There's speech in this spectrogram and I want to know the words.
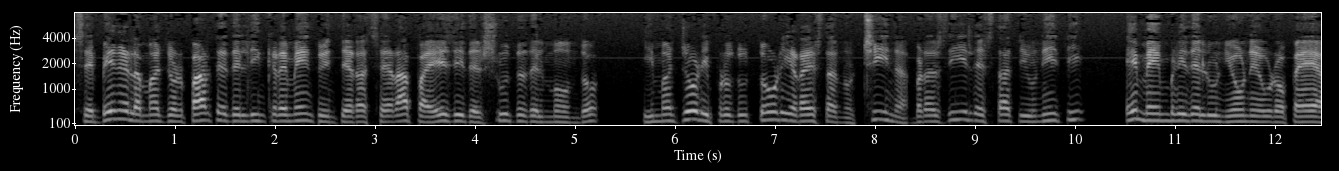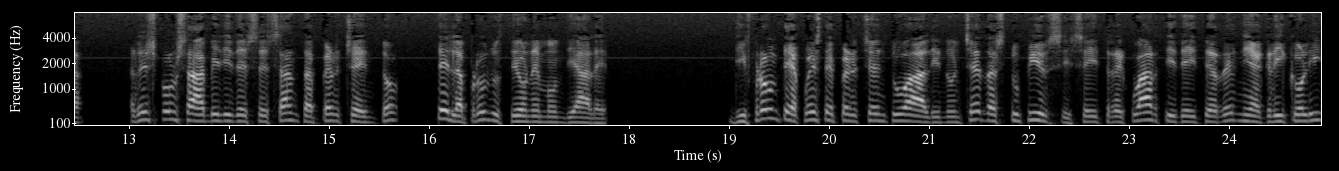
Sebbene la maggior parte dell'incremento interesserà paesi del sud del mondo, i maggiori produttori restano Cina, Brasile, Stati Uniti e membri dell'Unione Europea, responsabili del 60% della produzione mondiale. Di fronte a queste percentuali non c'è da stupirsi se i tre quarti dei terreni agricoli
